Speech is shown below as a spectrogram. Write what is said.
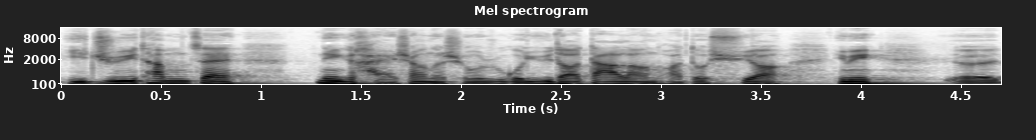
以至于他们在那个海上的时候，如果遇到大浪的话，都需要，因为呃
